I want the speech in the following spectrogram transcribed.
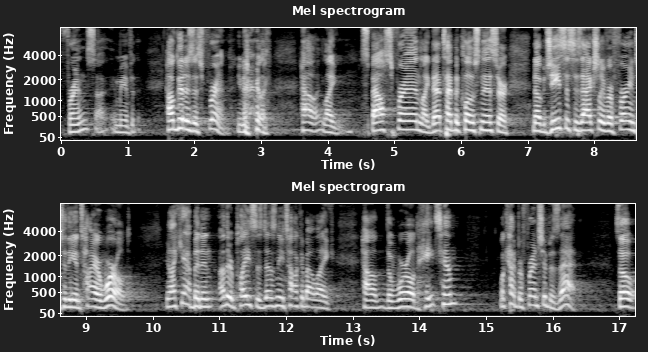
friends. Uh, I mean, it, how good is this friend? You know, like, how, like, spouse friend, like that type of closeness, or no, but Jesus is actually referring to the entire world. You're like, yeah, but in other places, doesn't he talk about like how the world hates him? What type of friendship is that? So,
